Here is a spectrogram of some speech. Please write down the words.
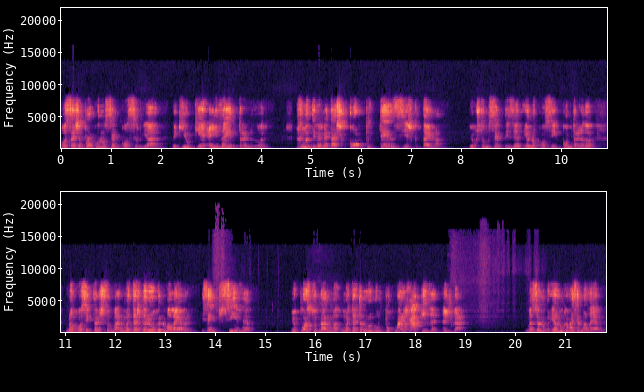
Ou seja, procuram sempre conciliar aquilo que é a ideia do treinador relativamente às competências que tem lá. Eu costumo sempre dizer, eu não consigo, como treinador, não consigo transformar uma tartaruga numa lebre. Isso é impossível. Eu posso tornar uma, uma tartaruga um pouco mais rápida a jogar mas eu ele nunca vai ser lebre.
